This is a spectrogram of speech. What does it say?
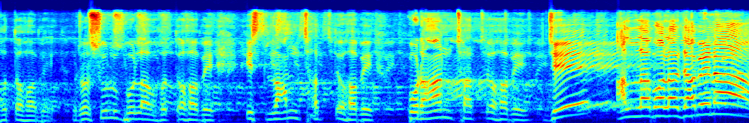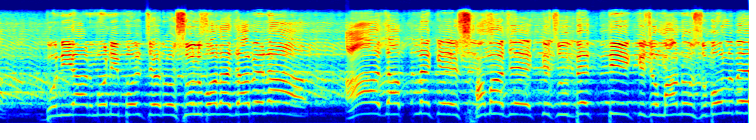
হতে হবে, রসুল ভোলা হতে হবে, ইসলাম ছাড়তে হবে, কোরআন ছাড়তে হবে। যে আল্লাহ বলা যাবে না, দুনিয়ার মনি বলছে রসুল বলা যাবে না, আজ আপনাকে সমাজে কিছু ব্যক্তি, কিছু মানুষ বলবে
